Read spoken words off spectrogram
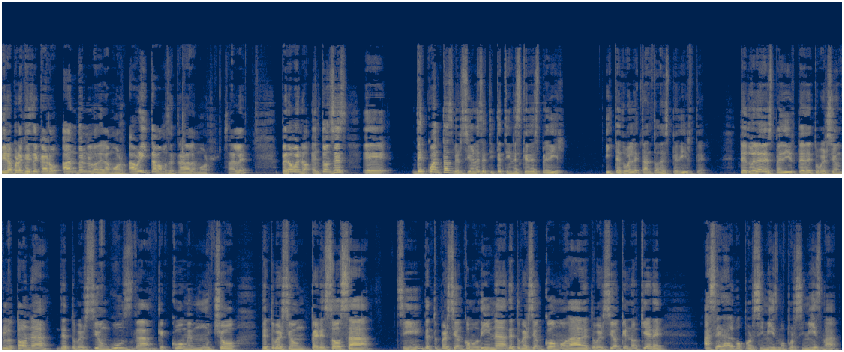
Mira, por aquí dice Caro, ando en lo del amor. Ahorita vamos a entrar al amor, ¿sale? Pero bueno, entonces, eh, ¿de cuántas versiones de ti te tienes que despedir? Y te duele tanto despedirte. Te duele despedirte de tu versión glotona, de tu versión guzga, que come mucho, de tu versión perezosa, ¿sí? De tu versión comodina, de tu versión cómoda, de tu versión que no quiere hacer algo por sí mismo, por sí misma.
